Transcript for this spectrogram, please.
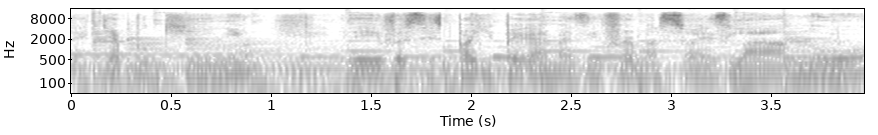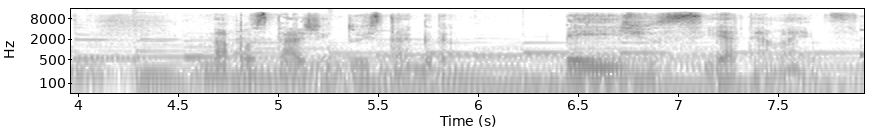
daqui a pouquinho e aí vocês podem pegar mais informações lá no, na postagem do Instagram. Beijos e até mais!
